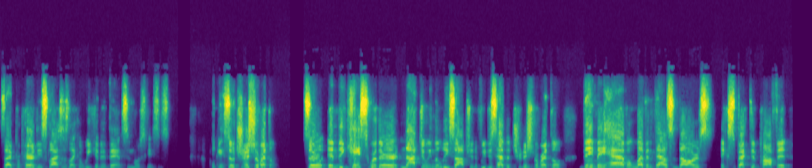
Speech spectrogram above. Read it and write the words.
so I prepared these classes like a week in advance in most cases. Okay, so traditional rental. So in the case where they're not doing the lease option, if we just had the traditional rental, they may have eleven thousand dollars expected profit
